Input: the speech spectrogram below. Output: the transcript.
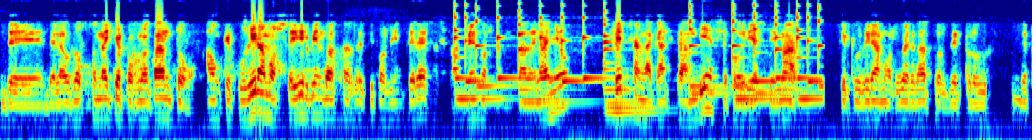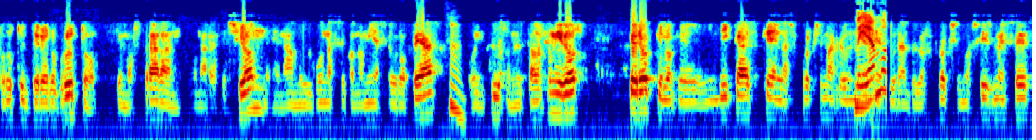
de, la eurozona y que por lo tanto, aunque pudiéramos seguir viendo alzas de tipos de interés hasta menos la del año, fecha en la que también se podría estimar que pudiéramos ver datos de, de Producto Interior Bruto que mostraran una recesión en algunas economías europeas hmm. o incluso en Estados Unidos, pero que lo que indica es que en las próximas reuniones, durante los próximos seis meses,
